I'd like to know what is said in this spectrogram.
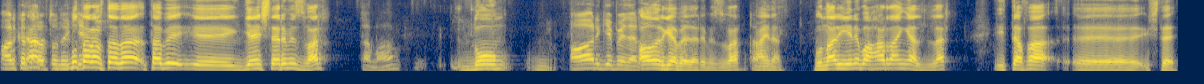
Arka Yani tarafta da bu genç- tarafta da tabii e, gençlerimiz var. Tamam. Doğum Ağır gebeler. ağır gebelerimiz var. Tamam. Aynen. Bunlar yeni bahardan geldiler. İlk defa e, işte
